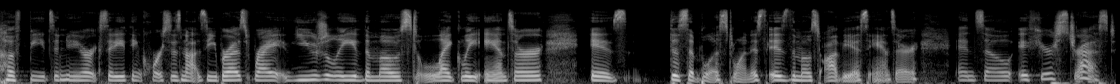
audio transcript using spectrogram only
hoofbeats in New York City, think horses, not zebras, right? Usually the most likely answer is the simplest one is, is the most obvious answer. And so if you're stressed,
